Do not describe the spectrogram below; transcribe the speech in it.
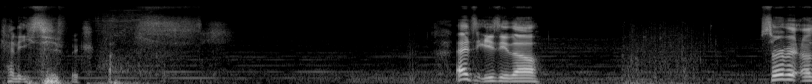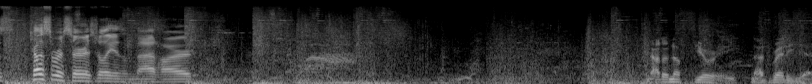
kind of easy to figure out. That's easy though. Service, uh, customer service really isn't that hard. Not enough fury. Not ready yet.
